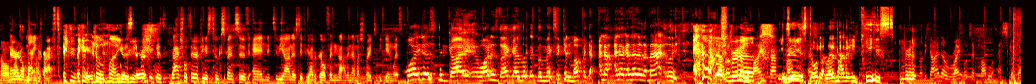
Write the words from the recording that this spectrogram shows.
Oh marital God. Minecraft. Marital Because Minecraft. therapy, because actual therapy is too expensive, and to be honest, if you have a girlfriend, you're not having that much money to begin with. Why does the guy? Why does that guy look like the Mexican Muppet? The- I look- I look at the man. Like, Bruh. Minecraft. He's eating his donut. Let him have it in peace. Bro, the guy on the right looks like Pablo Escobar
